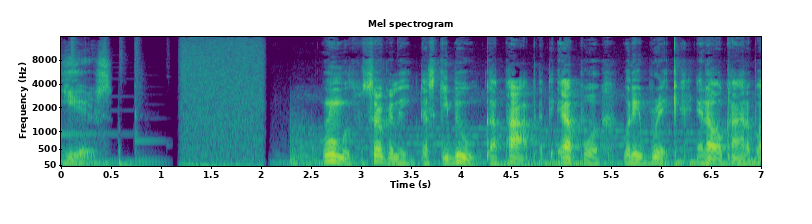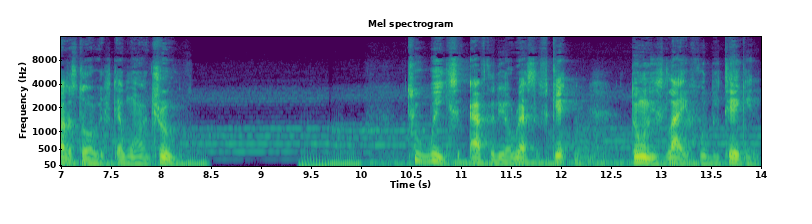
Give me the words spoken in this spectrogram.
years. Rumors circulate that Ski-Boo got popped at the airport with a brick and all kind of other stories that weren't true. Two weeks after the arrest of Skit, Dooney's life would be taken.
